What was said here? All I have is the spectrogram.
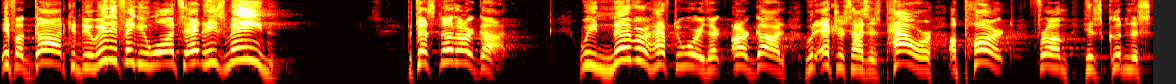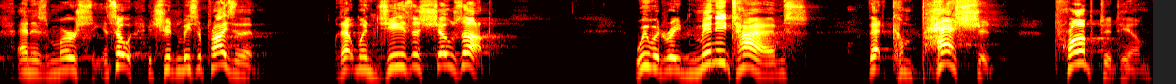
if a God can do anything he wants and he's mean. But that's not our God. We never have to worry that our God would exercise his power apart from his goodness and his mercy. And so it shouldn't be surprising that, that when Jesus shows up, we would read many times that compassion prompted him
